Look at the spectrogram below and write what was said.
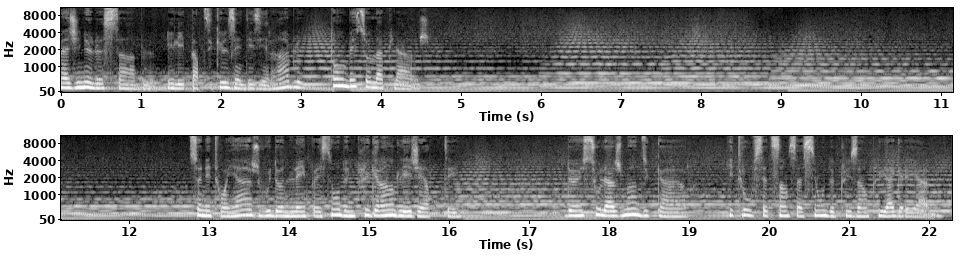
Imaginez le sable et les particules indésirables tomber sur la plage. Ce nettoyage vous donne l'impression d'une plus grande légèreté, d'un soulagement du cœur qui trouve cette sensation de plus en plus agréable.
